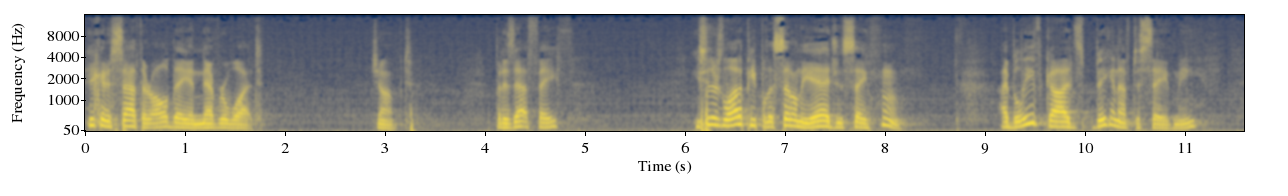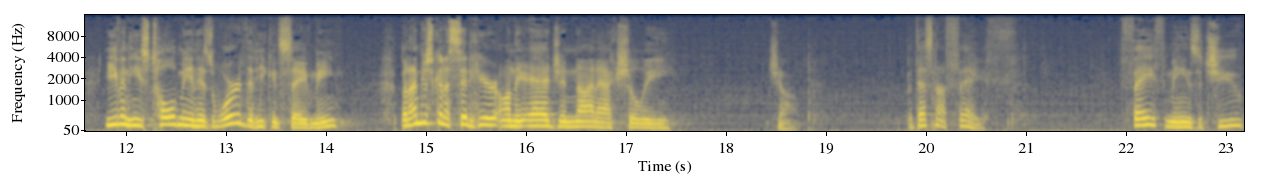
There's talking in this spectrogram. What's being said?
He could have sat there all day and never what? Jumped. But is that faith? You see, there's a lot of people that sit on the edge and say, hmm, I believe God's big enough to save me. Even He's told me in His Word that He can save me. But I'm just going to sit here on the edge and not actually jump. But that's not faith. Faith means that you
